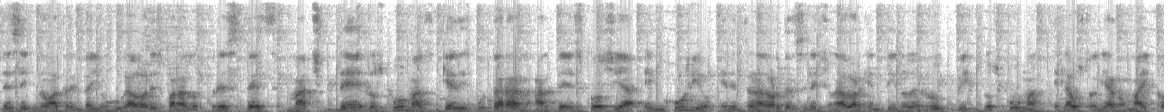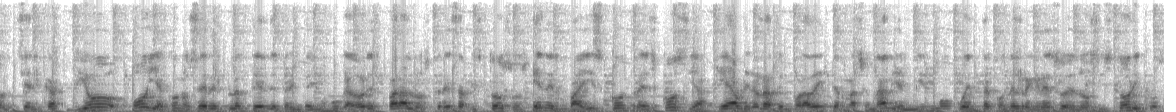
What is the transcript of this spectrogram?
designó a 31 jugadores para los tres test match de los Pumas que disputarán ante Escocia en julio. El entrenador del seleccionado argentino de rugby, los Pumas, el australiano Michael Chelka, dio hoy a conocer el plantel de 31 jugadores para los tres amistosos en el país contra Escocia que abrirá la temporada internacional y el mismo cuenta con el regreso de dos históricos,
